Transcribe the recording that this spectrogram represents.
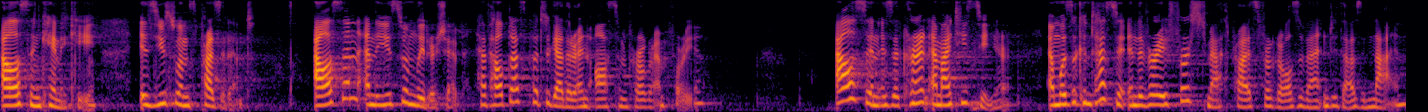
Allison Koenecke, is USWIM's president. Allison and the USWIM leadership have helped us put together an awesome program for you. Allison is a current MIT senior and was a contestant in the very first Math Prize for Girls event in 2009.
